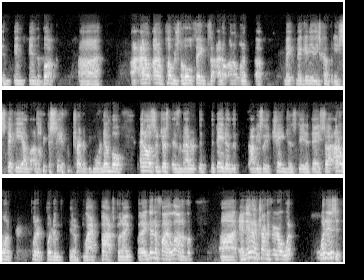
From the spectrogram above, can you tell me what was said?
in in, in the book. Uh, I, don't I don't publish the whole thing because I don't I don't want to uh, make make any of these companies sticky. I'd, I'd like to see them try to be more nimble, and also just as a matter of the, the data that obviously it changes day to day. So I don't want to put it put it in, a black box, but I but I identify a lot of them, uh, and then I try to figure out what what is it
